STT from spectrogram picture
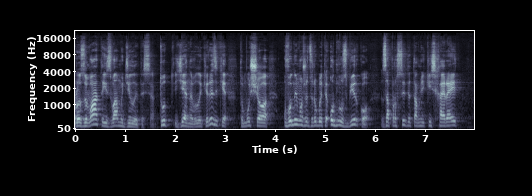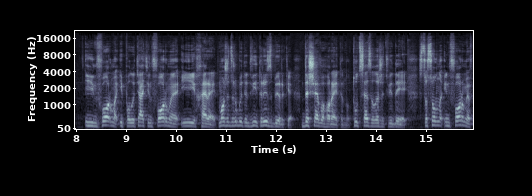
розвивати і з вами ділитися. Тут є невеликі ризики, тому що вони можуть зробити одну збірку, запросити там якийсь хайрейт. І інформа, і полетять інформи, і хайрейт. Можуть зробити 2-3 збірки дешевого рейтингу. Тут все залежить від ідей. Стосовно інформів,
